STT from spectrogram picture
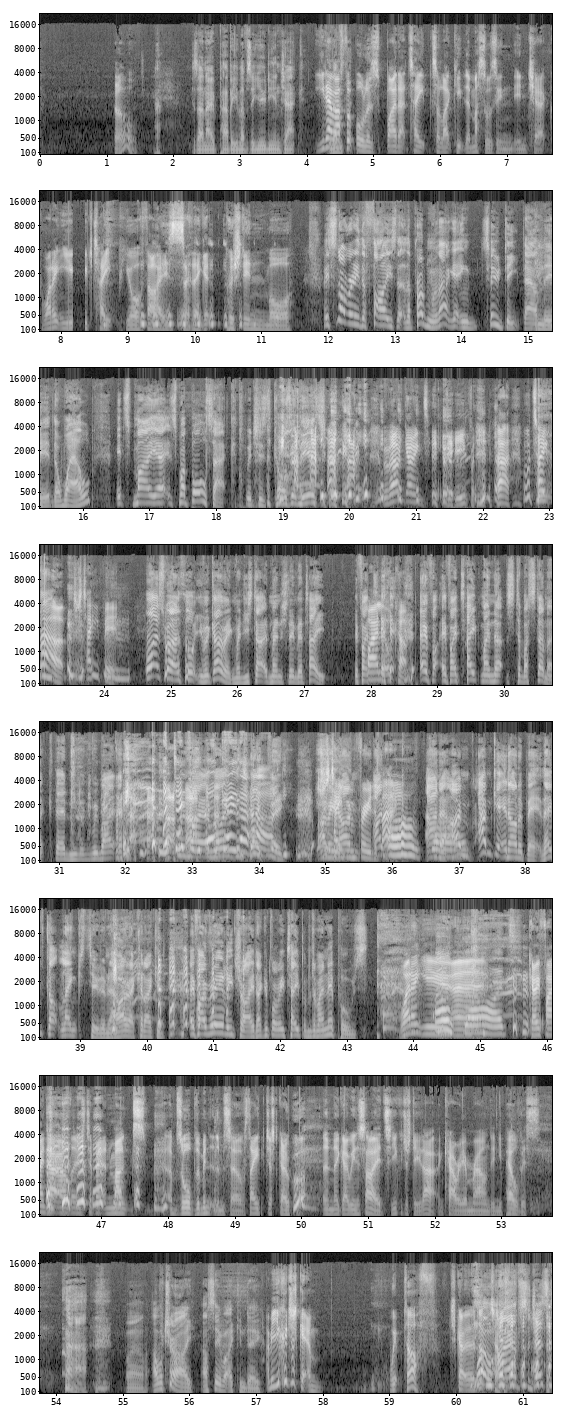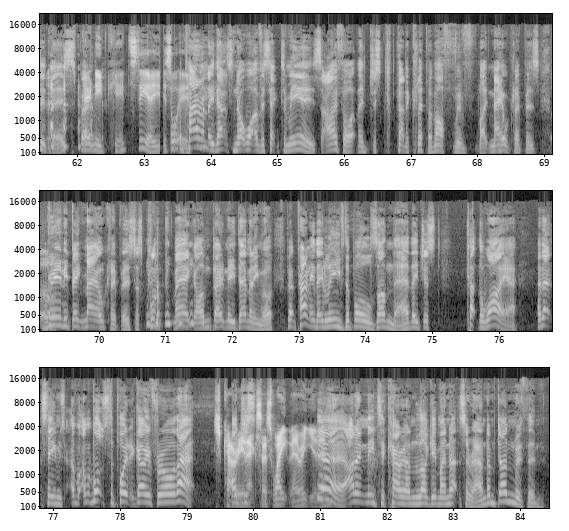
Oh, because I know Pabby loves a Union Jack. You know how Loves- footballers buy that tape to like keep their muscles in in check. Why don't you tape your thighs so they get pushed in more? It's not really the thighs that are the problem. Without getting too deep down the, the well, it's my uh, it's my ball sack which is causing the issue. Without going too deep, uh, we'll tape that up. Just tape it. well, that's where I thought you were going when you started mentioning the tape. If I Buy a little cup. If I, if I tape my nuts to my stomach, then we might. Don't we you might not avoid go the that high? taping. I Just mean, tape I'm them through the I'm- back. Oh, Anna, I'm I'm getting on a bit. They've got length to them now. I reckon I could, if I really tried, I could probably tape them to my nipples. Why don't you Oh, uh, God. go find out how those Tibetan monks absorb them into themselves? They just go and they go inside. So you could just do that and carry them around in your pelvis. Well, I will try. I'll see what I can do. I mean, you could just get them whipped off. Just go to the Well, doctor. I have suggested this, but Don't need kids, do you? You're sorted. apparently that's not what a vasectomy is. I thought they'd just kind of clip them off with like nail clippers, really big nail clippers, just clunk, they're gone, don't need them anymore. But apparently they leave the balls on there, they just cut the wire. And that seems, uh, what's the point of going through all that? Just carrying just- excess weight there, ain't you? Then? Yeah, I don't need to carry on lugging my nuts around. I'm done with them.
